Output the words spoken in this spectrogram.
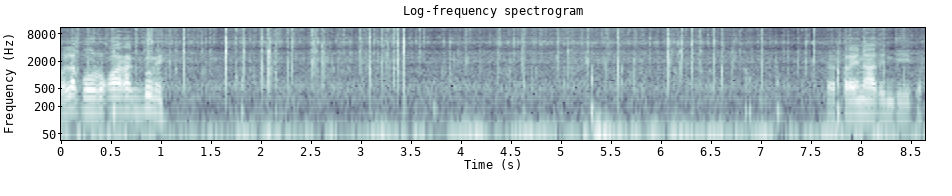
Wala, puro karag dun eh. Kaya try natin dito.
